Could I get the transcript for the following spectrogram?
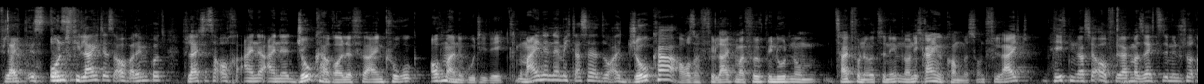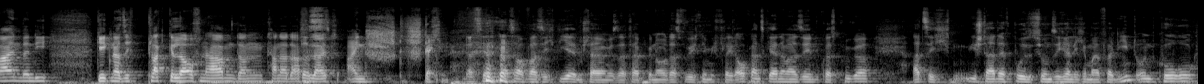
Vielleicht ist und vielleicht ist auch, warte mal kurz, vielleicht ist auch eine, eine Joker-Rolle für einen Kuruk auch mal eine gute Idee. Ich meine nämlich, dass er so als Joker, außer vielleicht mal fünf Minuten, um Zeit von der Uhr zu nehmen, noch nicht reingekommen ist. Und vielleicht hilft ihm das ja auch. Vielleicht mal 16 Minuten rein, wenn die Gegner sich platt gelaufen haben, dann kann er da das, vielleicht einstechen. Das ist das auch, was ich dir im Stadion gesagt habe. Genau, das würde ich nämlich vielleicht auch ganz gerne mal sehen. Lukas Krüger hat sich die Startelf-Position sicherlich immer verdient und Kuruk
